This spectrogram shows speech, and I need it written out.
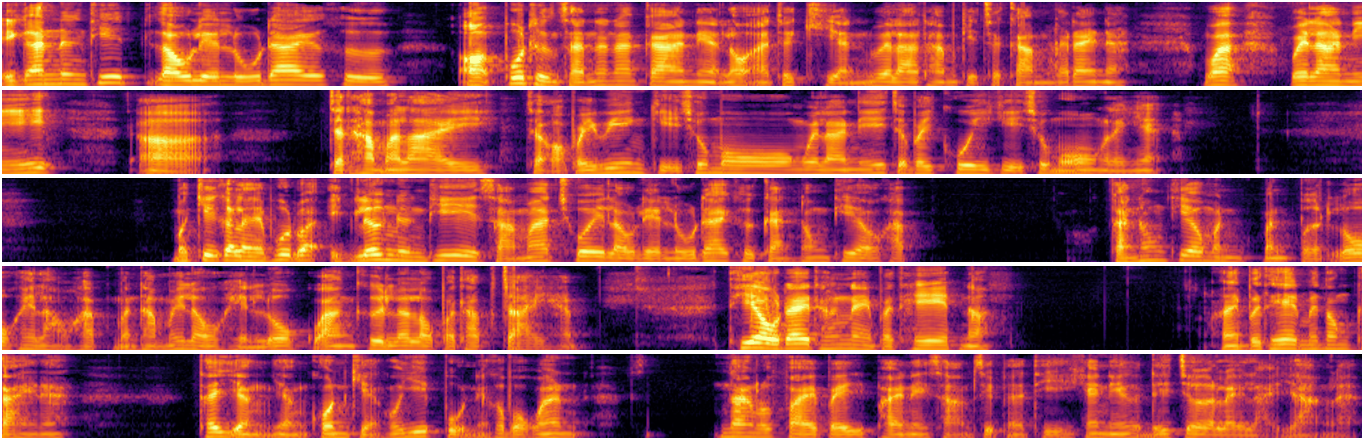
อีกอันหนึ่งที่เราเรียนรู้ได้ก็คือ ออพูดถึงสันทนาการเนี่ยเราอาจจะเขียนเวลาทำกิจกรรมก็ได้นะ ว่าเวลานี้จะทำอะไรจะออกไปวิ่งกี่ชั่วโมง เวลานี้จะไปคุยกี่ชั่วโมงอะไรเงี้ยเมื่อกี้ก็เลยพูดว่าอีกเรื่องหนึ่งที่สามารถช่วยเราเรียนรู้ได้คือการท่องเที่ยวครับ การท่องเที่ยวมันมันเปิดโลกให้เราครับ มันทำให้เราเห็นโลกกว้างขึ้นแล้วเราประทับใจครับ เที่ยวได้ทั้งในประเทศเนาะในประเทศไม่ต้องไกลนะ ถ้าอย่างอย่างคนเขียนเขาญี่ปุ่นเนี่ยเขาบอกว่า นั่งรถไฟไปภายใน 30 นาที แค่นี้ได้เจออะไรหลายอย่างแล้ว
